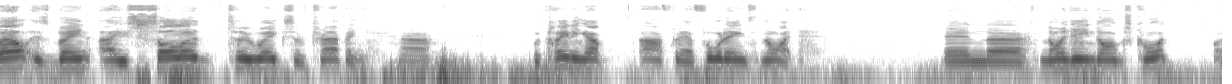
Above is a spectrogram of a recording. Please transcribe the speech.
Well, it's been a solid two weeks of trapping. Uh, we're cleaning up after our 14th night and uh, 19 dogs caught. I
